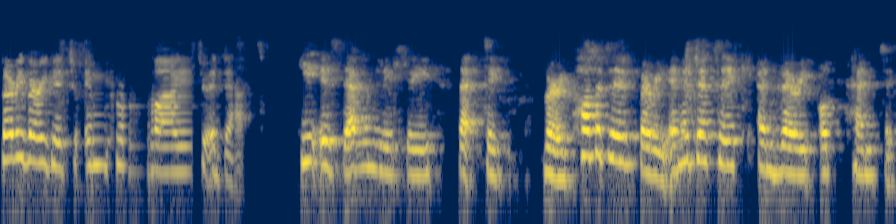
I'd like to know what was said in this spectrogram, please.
very, very good to improvise, to adapt. He is definitely, let's say, very positive, very energetic, and very authentic.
